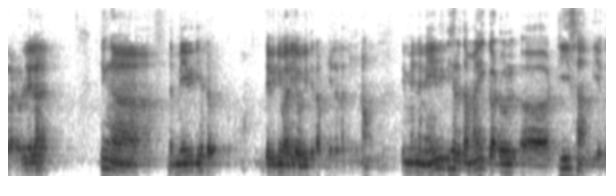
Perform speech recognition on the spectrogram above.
ගඩොල් එලන්න. ඉතින් දැන් මේ විදිහට දෙවෙනි වරිය ඔය විදිහට අපි එලලා තියෙනවා. ඉතින් මෙන්න මේ විදිහට තමයි ගඩොල් ටී සංදියක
